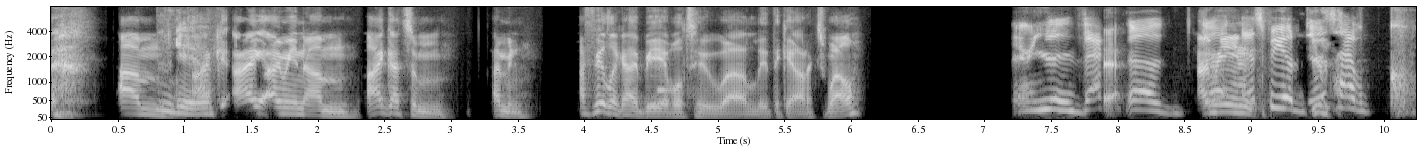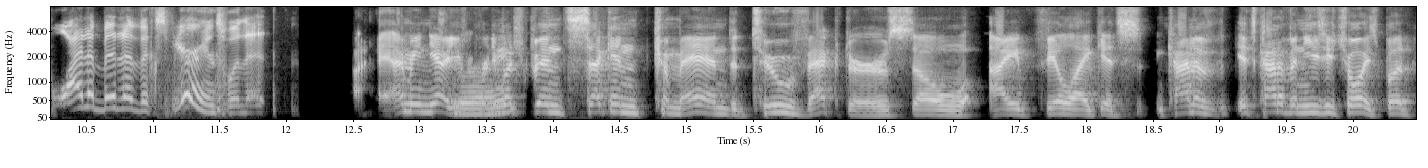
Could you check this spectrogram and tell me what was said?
Um, Yeah. I, I, I mean, um, I got some. I mean, I feel like I'd be able to uh, lead the Chaotix well. I mean, that, uh, I mean, Espio does have quite a bit of experience with it. I- I mean, yeah, you've pretty much been second command to vectors, so I feel like it's kind of it's kind of an easy choice. But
